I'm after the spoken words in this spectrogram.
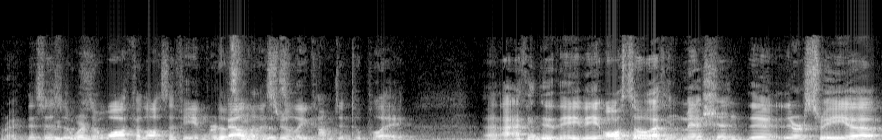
Right. This is where the WA philosophy and where That's right, balance really right. comes into play. Uh, I think they, they also I think mentioned that there are three uh,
